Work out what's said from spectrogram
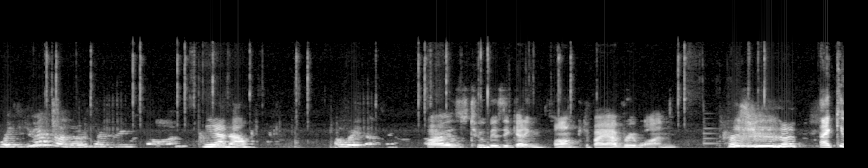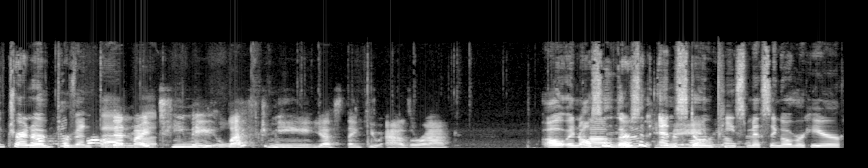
Wait, did you guys not notice that green was gone? Yeah, no. Oh wait, that's I was too busy getting bonked by everyone. I keep trying to prevent that. then my but- teammate left me. Yes, thank you, Azarak. Oh, and also Uh, there's an teammate. end stone piece missing over here.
